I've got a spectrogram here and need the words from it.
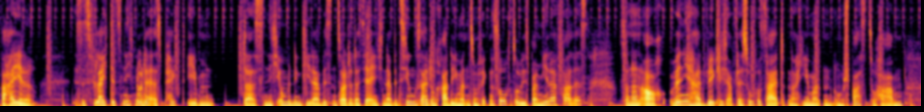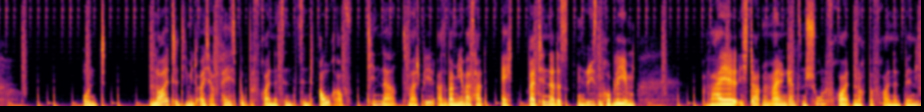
Weil es ist vielleicht jetzt nicht nur der Aspekt eben, dass nicht unbedingt jeder wissen sollte, dass ihr eigentlich in einer Beziehung seid und gerade jemanden zum Ficken sucht, so wie es bei mir der Fall ist, sondern auch, wenn ihr halt wirklich auf der Suche seid nach jemandem, um Spaß zu haben und Leute, die mit euch auf Facebook befreundet sind, sind auch auf Tinder zum Beispiel. Also bei mir war es halt echt bei Tinder das ein Riesenproblem, weil ich dort mit meinen ganzen Schulfreunden noch befreundet bin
